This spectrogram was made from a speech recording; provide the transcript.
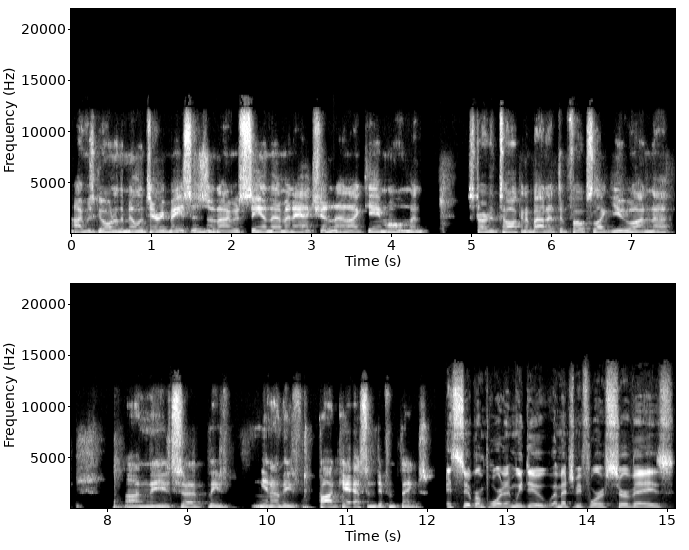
I was going to the military bases and I was seeing them in action and I came home and started talking about it to folks like you on uh, on these uh, these you know these podcasts and different things. It's super important. We do. I mentioned before surveys,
